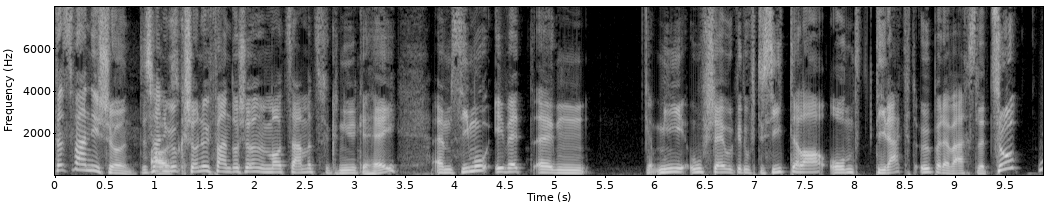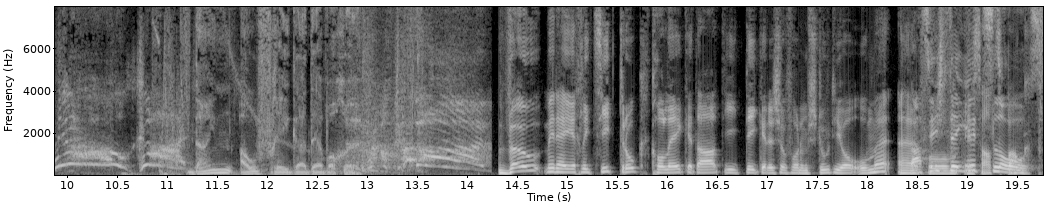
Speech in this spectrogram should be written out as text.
Das fände ich schön. Das fände ich Also. wirklich schön. Ich fände auch schön, wenn wir mal zusammen zu vergnügen haben. Ähm, Simon, ich will ähm, meine Aufsteller gleich auf der Seite lassen und direkt überwechseln zu... Dein Aufreger der Woche. Weil wir haben ein bisschen Zeitdruck, Kollegen da, die tiggern schon vor dem Studio rum. Äh, Was ist vom denn jetzt los?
